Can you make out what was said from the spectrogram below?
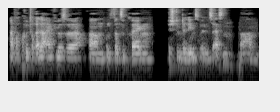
einfach kulturelle Einflüsse ähm, uns dazu prägen, bestimmte Lebensmittel zu essen. Ähm,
